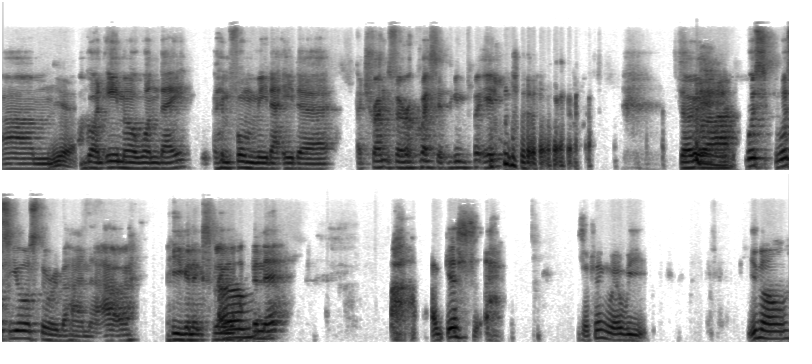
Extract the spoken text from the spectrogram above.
um, yeah, I got an email one day informing me that he'd uh, a transfer request had been put in. So, uh, what's what's your story behind that? How, are you going to explain what Um, happened there? I guess it's a thing where we, you know,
